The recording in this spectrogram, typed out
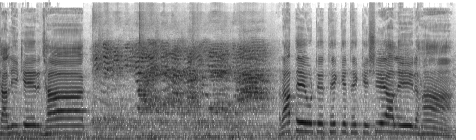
শালিকের ঝাঁক। রাতে ওঠে থেকে থেকে শেয়ালের হাঁ।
